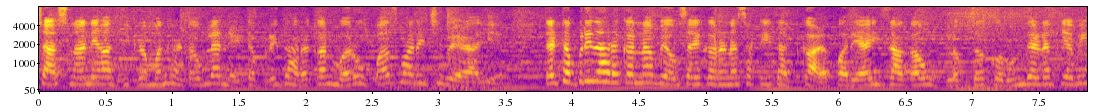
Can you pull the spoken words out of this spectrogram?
शासनाने अतिक्रमण हटवल्याने टपरीधारकांवर उपासमारीची वेळ आली आहे. त्या टपरीधारकांना व्यवसाय करण्यासाठी तत्काळ पर्यायी जागा उपलब्ध करून देण्यात यावी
